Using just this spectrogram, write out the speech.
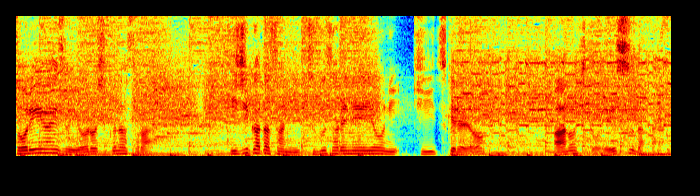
とりあえずよろしくな空土方さんに潰されねえように気ぃつけろよ。あの人 S だから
